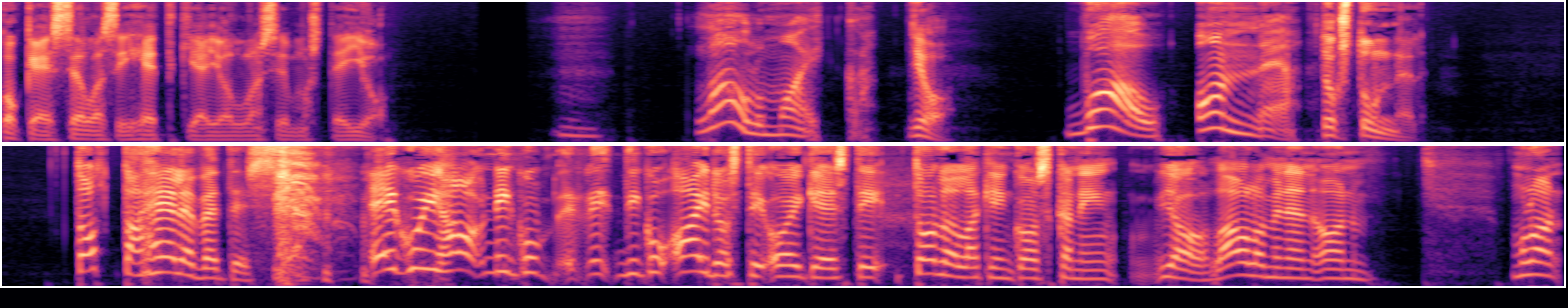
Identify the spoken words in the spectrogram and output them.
kokea sellaisia hetkiä, jolloin semmoista ei ole. Mm. Laulumaikka. Joo. Wow, onnea. Onko tunnel? Totta helvetissä. Ei kun ihan niin kuin, niin kuin aidosti oikeasti todellakin, koska niin, joo, laulaminen on, mulla on,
